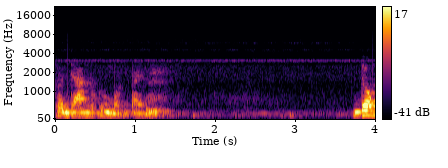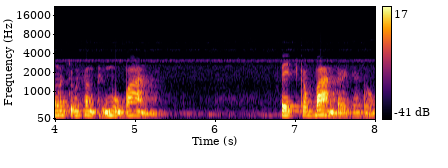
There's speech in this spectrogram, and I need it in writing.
ต้นยางก็เพิ่งหมดไป ดงมันจนทั้งถึงหมู่บ้านติดกับบ้านเลยนะดง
